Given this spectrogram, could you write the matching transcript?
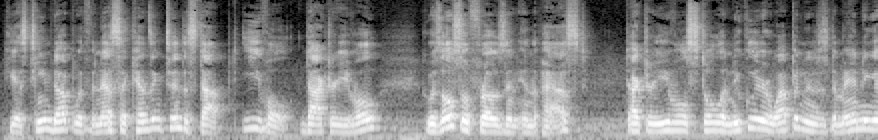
He has teamed up with Vanessa Kensington to stop Evil, Dr. Evil, who was also frozen in the past. Dr. Evil stole a nuclear weapon and is demanding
